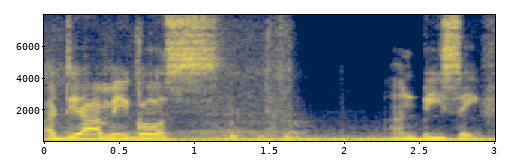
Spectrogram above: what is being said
adia amigos and be safe.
